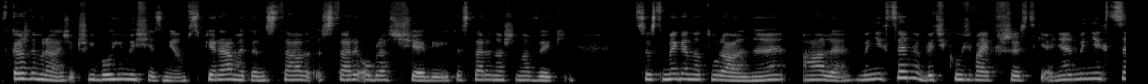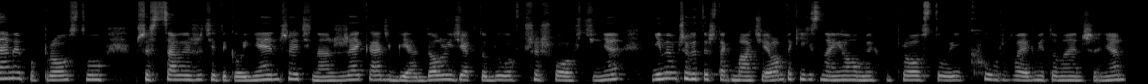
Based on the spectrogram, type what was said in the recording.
W każdym razie, czyli boimy się zmian, wspieramy ten sta, stary obraz siebie i te stare nasze nawyki co jest mega naturalne, ale my nie chcemy być kuźwa jak wszystkie, nie? My nie chcemy po prostu przez całe życie tylko jęczeć, narzekać, biadolić, jak to było w przeszłości, nie? Nie wiem, czy wy też tak macie. Ja mam takich znajomych po prostu i kurwa, jak mnie to męczy, nie?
